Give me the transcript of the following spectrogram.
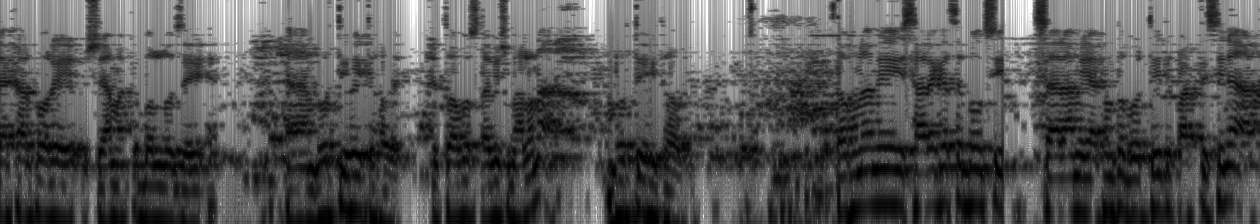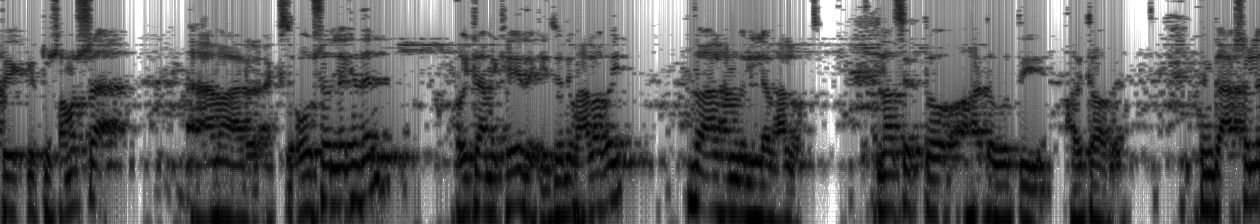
দেখার পরে সে আমাকে বলল যে ভর্তি হইতে হবে। এর তো অবস্থা বেশ ভালো না, ভর্তি হইতে হবে। তখন আমি স্যারের কাছে বলছি, স্যার, আমি এখন তো ভর্তি হইতে পারতেছি না আর্থিক একটু সমস্যা? আমার ঔষধ লিখে দেন, ওইটা আমি খেয়ে দেখি, যদি ভালো হই তো আলহামদুলিল্লাহ ভালো। নাচে তো হয়তো ভর্তি হইতে হবে। কিন্তু আসলে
